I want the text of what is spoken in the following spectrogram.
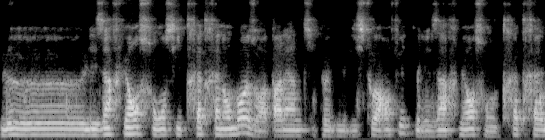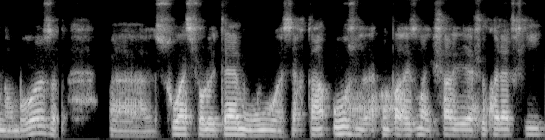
le, les influences sont aussi très très nombreuses. On va parler un petit peu de l'histoire ensuite, mais les influences sont très très nombreuses, euh, soit sur le thème où certains osent la comparaison avec Charlie et la chocolaterie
